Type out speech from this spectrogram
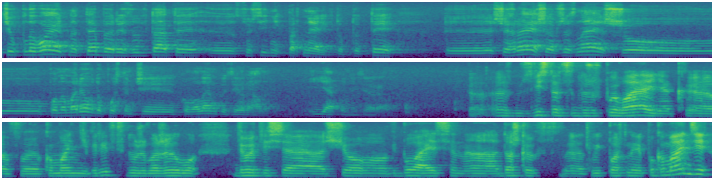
чи впливають на тебе результати е, сусідніх партнерів? Тобто ти е, ще граєш, а вже знаєш, що Пономарьов, допустимо, чи Коваленко зіграли. І як вони зіграли? Е, Звісно, це дуже впливає, як е, в командній грі. Це дуже важливо дивитися, що відбувається на дошках е, твоїх партнерів по команді.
